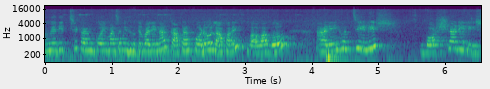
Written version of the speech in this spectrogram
ধুয়ে দিচ্ছে কারণ কই মাছ আমি ধুতে পারি না কাটার পরেও লাফাই বাবা গো। আর এই হচ্ছে ইলিশ বর্ষার ইলিশ।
